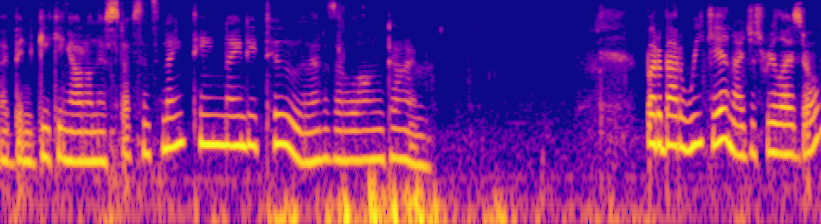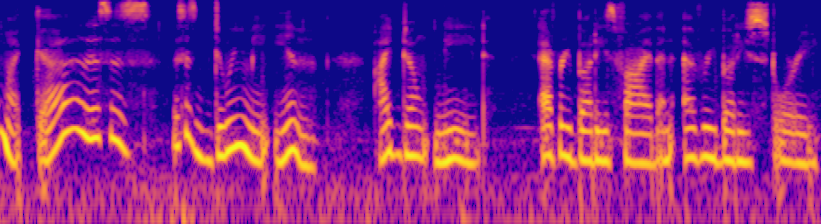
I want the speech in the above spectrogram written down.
I've been geeking out on this stuff since 1992, and that is a long time. But about a week in, I just realized, oh my god, this is this is doing me in. I don't need everybody's vibe and everybody's story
